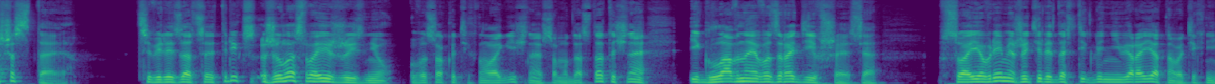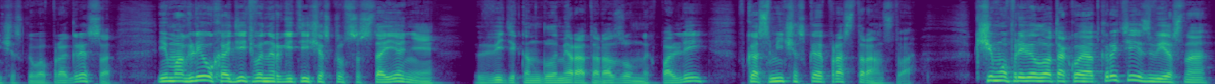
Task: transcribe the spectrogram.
шестая. Цивилизация Трикс жила своей жизнью, высокотехнологичная, самодостаточная и, главное, возродившаяся. В свое время жители достигли невероятного технического прогресса и могли уходить в энергетическом состоянии в виде конгломерата разумных полей в космическое пространство. К чему привело такое открытие, известно.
